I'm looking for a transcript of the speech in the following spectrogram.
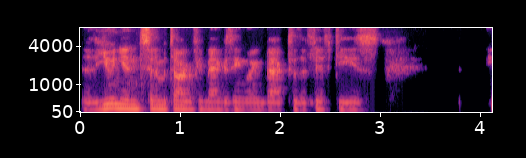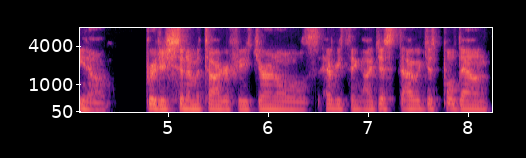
the Union Cinematography magazine going back to the 50s. You know, British cinematography journals, everything. I just I would just pull down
